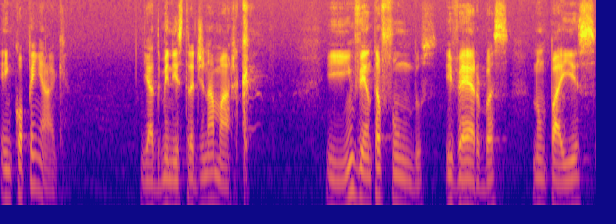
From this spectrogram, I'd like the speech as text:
em Copenhague e administra a Dinamarca e inventa fundos e verbas num país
